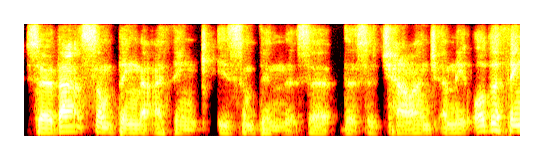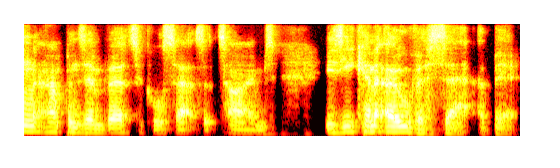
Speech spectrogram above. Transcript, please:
So that's something that I think is something that's a that's a challenge. And the other thing that happens in vertical sets at times is you can overset a bit.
